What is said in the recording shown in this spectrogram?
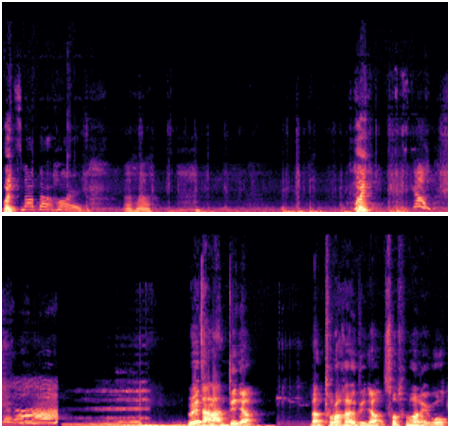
허잇 It's not that hard. 왜 난 안 되냐? 난 돌아가야 되냐? 소소하네고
